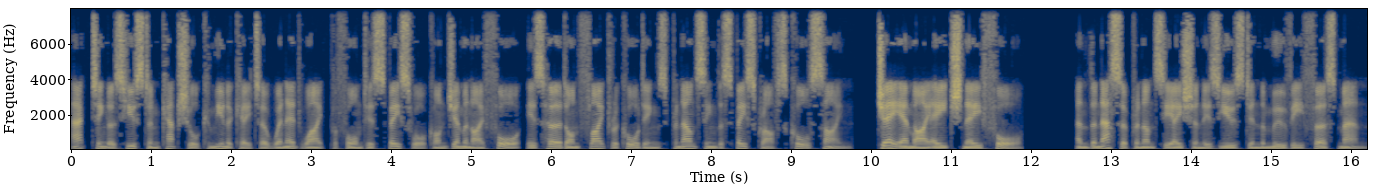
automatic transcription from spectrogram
acting as Houston capsule communicator when Ed White performed his spacewalk on Gemini 4, is heard on flight recordings pronouncing the spacecraft's call sign, JMIH 4 and the NASA pronunciation is used in the movie First Man.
